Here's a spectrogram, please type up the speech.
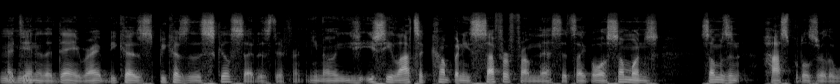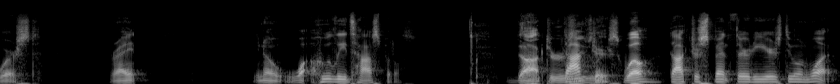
Mm-hmm. the end of the day, right? Because because of the skill set is different. You know, you, you see lots of companies suffer from this. It's like, well, someone's someone's in hospitals are the worst, right? You know, wh- who leads hospitals? Doctors. usually. Doctors. Well, doctors spent 30 years doing what?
